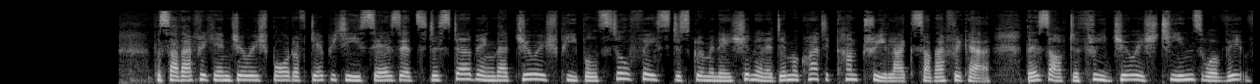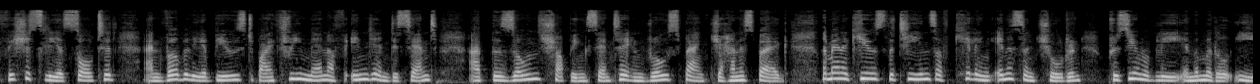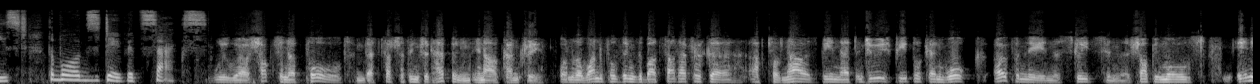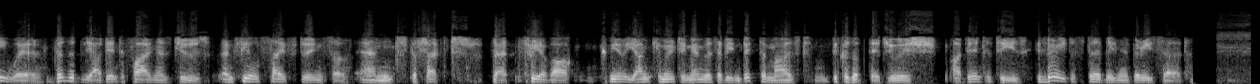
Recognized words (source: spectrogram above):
The South African Jewish Board of Deputies says it's disturbing that Jewish people still face discrimination in a democratic country like South Africa. This after three Jewish teens were vi- viciously assaulted and verbally abused by three men of Indian descent at the Zones shopping center in Rosebank, Johannesburg. The men accused the teens of killing innocent children, presumably in the Middle East. The board's David Saks. We were shocked and appalled that such a thing should happen in our country. One of the wonderful things about South Africa up till now has been that Jewish people can walk openly in the streets, in the shopping malls, anywhere, visibly identifying as Jews and feel safe doing so. And the fact that three of our community, young community members have been victimized because of their Jewish identities is very disturbing and very sad.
